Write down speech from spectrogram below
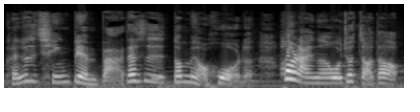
可能就是轻便吧，但是都没有货了。后来呢，我就找到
